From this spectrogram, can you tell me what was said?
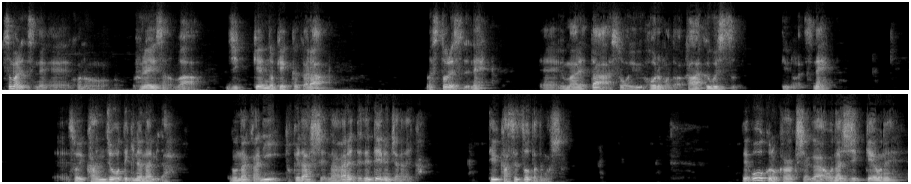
つまりですね、このフレイさんは実験の結果から、まストレスでね、えー、生まれたそういうホルモンとか化学物質っていうのがですね、そういう感情的な涙の中に溶け出して流れて出ているんじゃないかっていう仮説を立てました。で、多くの科学者が同じ実験をね、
